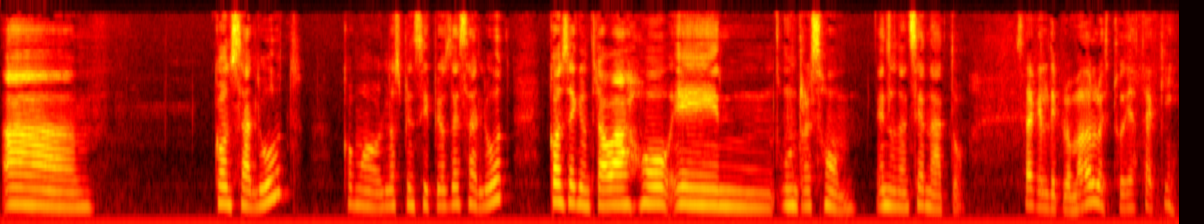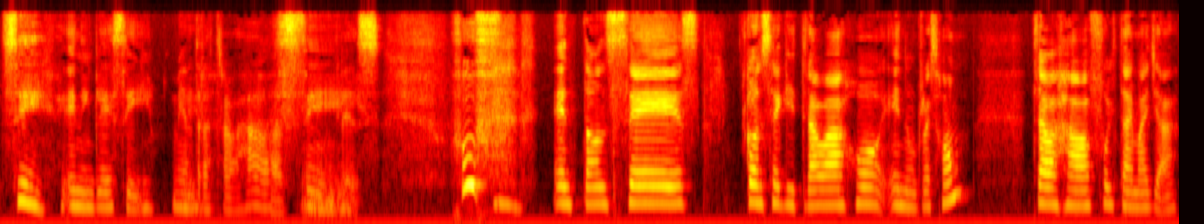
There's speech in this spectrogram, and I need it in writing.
ah, con salud, como los principios de salud, conseguí un trabajo en un rest home, en un ancianato. O sea, que el diplomado lo estudiaste aquí, Sí, en inglés sí. mientras trabajabas Sí. en inglés. Entonces conseguí trabajo en un rest home, trabajaba full time allá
